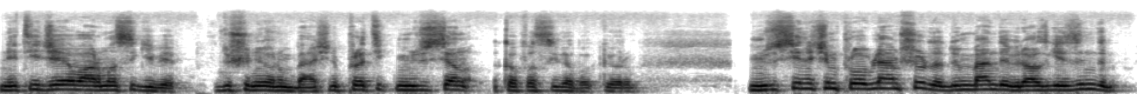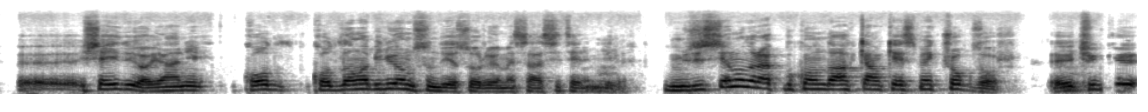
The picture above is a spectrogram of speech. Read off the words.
neticeye varması gibi düşünüyorum ben. Şimdi pratik müzisyen kafasıyla bakıyorum. Müzisyen için problem şurada. Dün ben de biraz gezindim. Ee, şey diyor yani kod kodlama biliyor musun diye soruyor mesela sitenin biri. Hmm. Müzisyen olarak bu konuda ahkam kesmek çok zor. E, çünkü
